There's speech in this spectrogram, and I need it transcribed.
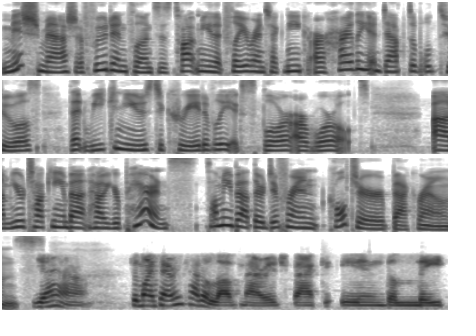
mishmash of food influences taught me that flavor and technique are highly adaptable tools that we can use to creatively explore our world. Um, you were talking about how your parents, tell me about their different culture backgrounds. Yeah. So my parents had a love marriage back in the late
